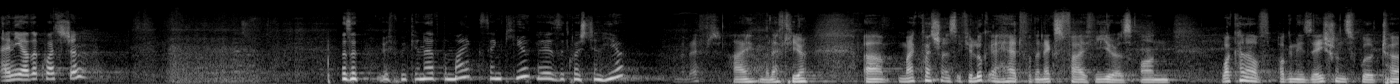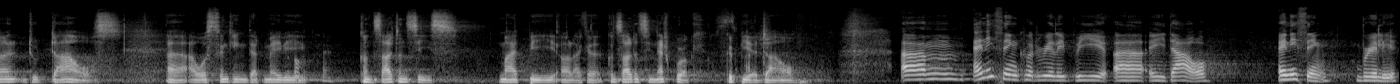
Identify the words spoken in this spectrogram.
Any other question? A, if we can have the mic, thank you. There is a question here. On the left. Hi, on the left here. Uh, my question is if you look ahead for the next five years on what kind of organizations will turn into DAOs, uh, I was thinking that maybe oh, consultancies might be, or like a consultancy network could be a DAO. Um, anything could really be uh, a DAO. Anything, really.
